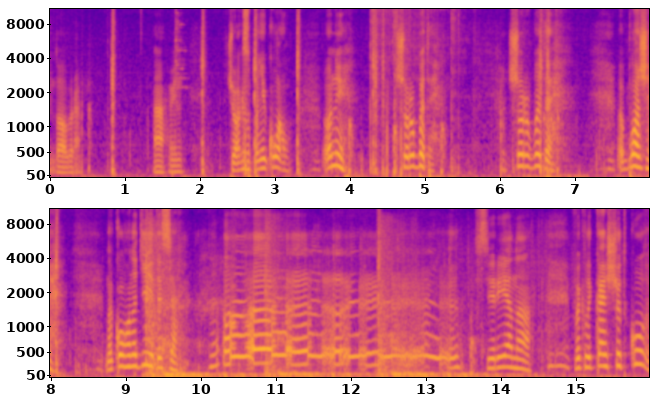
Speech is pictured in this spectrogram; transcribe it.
Добре. А, він. Чувак запанікував. О, ні. Що робити? Що робити? Боже, на кого надіятися? Сирена. Викликай швидку.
